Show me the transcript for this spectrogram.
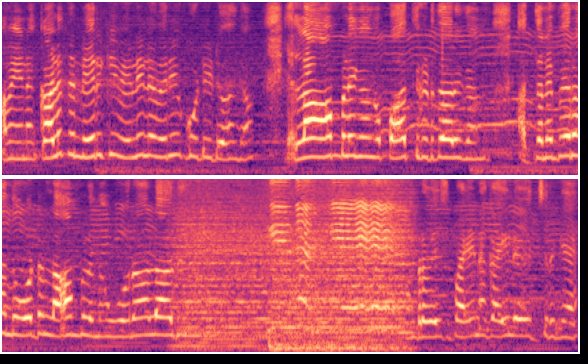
அவன் என்னை கழுத்தை நெருக்கி வெளியில் வரையும் கூட்டிகிட்டு வந்தான். எல்லா ஆம்பளைங்க அங்கே பார்த்துக்கிட்டு தான் இருக்காங்க. அத்தனை பேர் அந்த ஹோட்டலில் ஆம்பளை தான். ஒரு ஆளாது ஒன்றரை வயசு பையனை கையில் வச்சுருக்கேன்.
